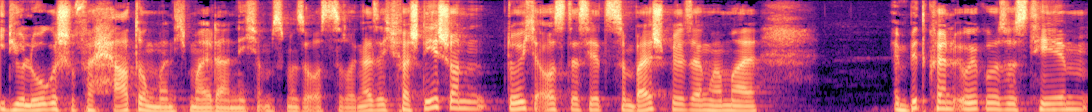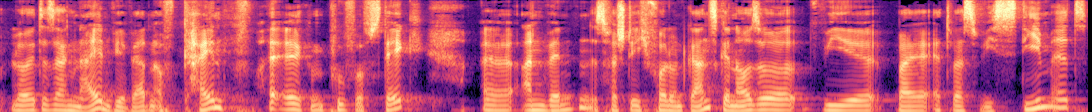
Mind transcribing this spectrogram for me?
ideologische Verhärtung manchmal da nicht, um es mal so auszudrücken. Also ich verstehe schon durchaus, dass jetzt zum Beispiel, sagen wir mal, im Bitcoin-Ökosystem Leute sagen, nein, wir werden auf keinen Fall Proof of Stake äh, anwenden. Das verstehe ich voll und ganz. Genauso wie bei etwas wie Steemit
